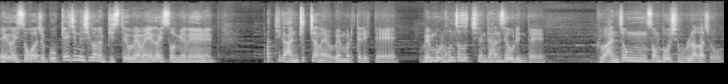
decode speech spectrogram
애가 있어가지고 깨지는 시간은 비슷해요. 왜냐면 애가 있으면은 파티가 안 죽잖아요. 왼머리 때릴 때. 왼머리 혼자서 치는데 한 세월인데. 그리고 안정성도 훨씬 올라가죠.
